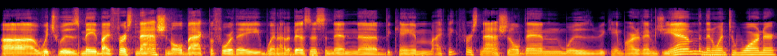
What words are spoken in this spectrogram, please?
uh, which was made by First National back before they went out of business, and then uh, became I think First National then was became part of MGM, and then went to Warner.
